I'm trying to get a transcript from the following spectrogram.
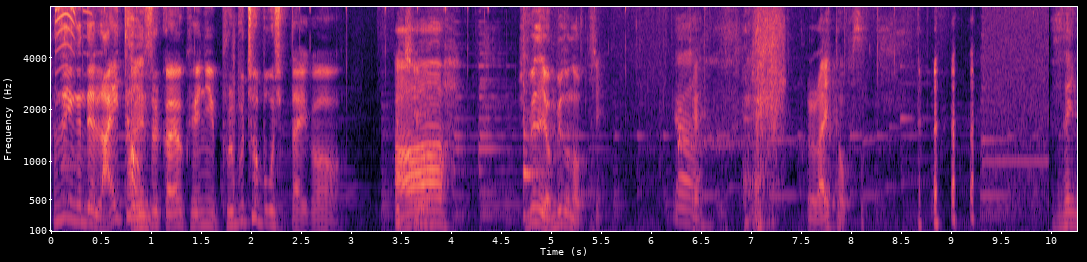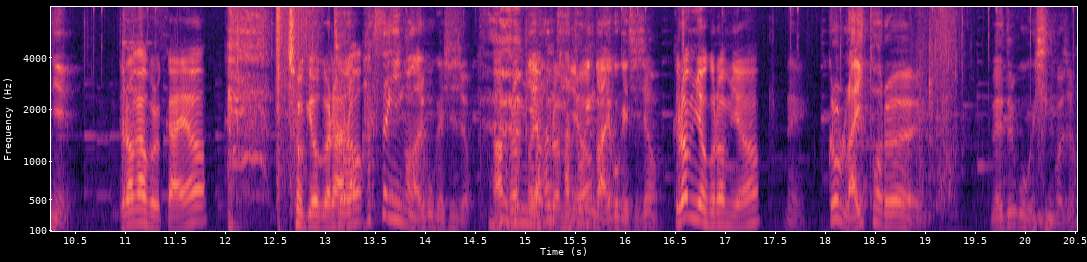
선생님 근데 라이터 웬- 없을까요? 괜히 불 붙여보고 싶다 이거. 아 주변에 연비도는 없지 야 라이터 없어 선생님 들어가 볼까요? 조격을 저 하러? 학생인 건 알고 계시죠? 아 그럼요, 한 가족인 그럼요. 거 알고 계시죠? 그럼요, 그럼요. 네 그럼 라이터를 왜 들고 계신 거죠?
